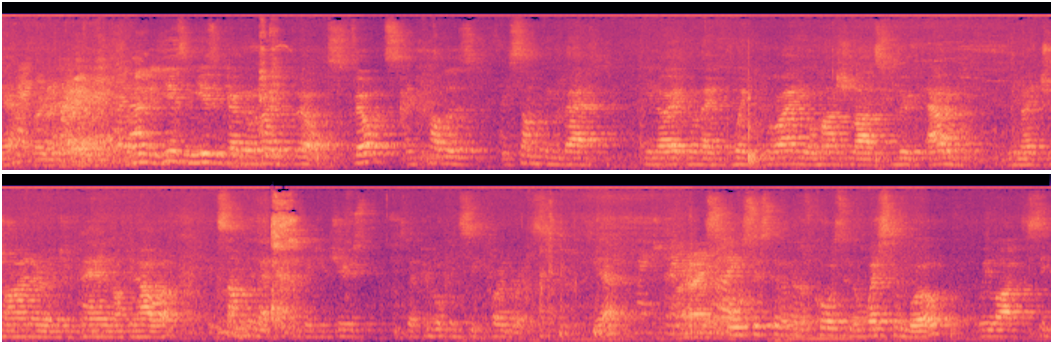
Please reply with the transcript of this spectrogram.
Yeah? Remember, years and years ago, there were no belts. Belts and colours is something that, you know, when they when karate or martial arts moved out of, you know, China and Japan and Okinawa, it's something that has to be introduced so that people can see progress. Yeah? The school system, and then of course in the Western world, we like to see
